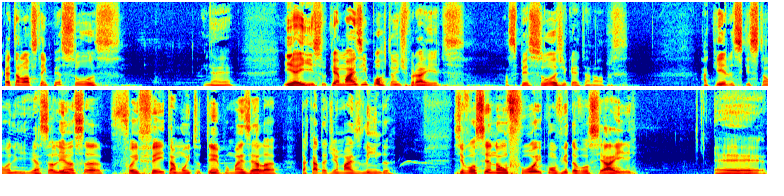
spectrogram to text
Caetanópolis tem pessoas. Né? E é isso que é mais importante para eles. As pessoas de Caetanópolis aqueles que estão ali. E essa aliança foi feita há muito tempo, mas ela está cada dia mais linda. Se você não foi, convida você a ir. É,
